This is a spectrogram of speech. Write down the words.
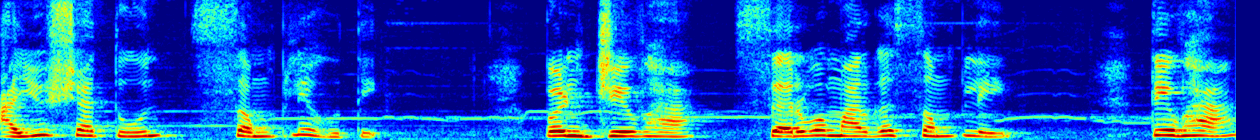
आयुष्यातून संपले होते. पण जेव्हा सर्व मार्ग संपले तेव्हा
